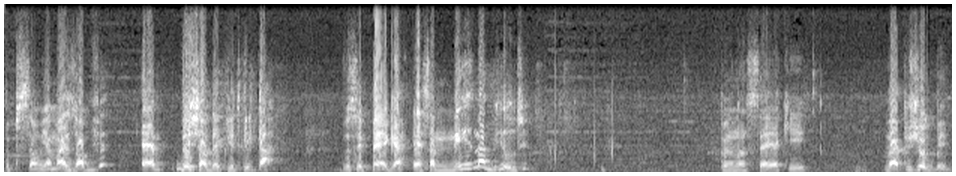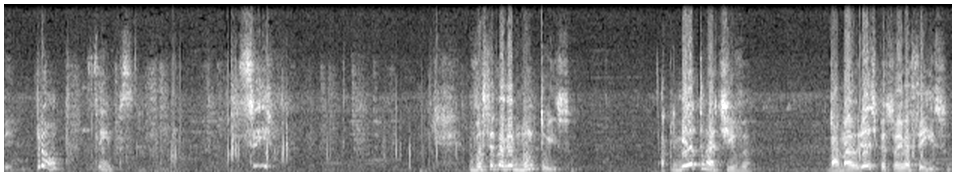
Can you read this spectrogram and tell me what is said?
opção e a mais óbvia é deixar o deck do jeito que ele está. Você pega essa mesma build, põe o Lanceia aqui, vai pro jogo, bebê. Pronto, simples. Se você vai ver muito isso. A primeira alternativa da maioria das pessoas vai ser isso.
